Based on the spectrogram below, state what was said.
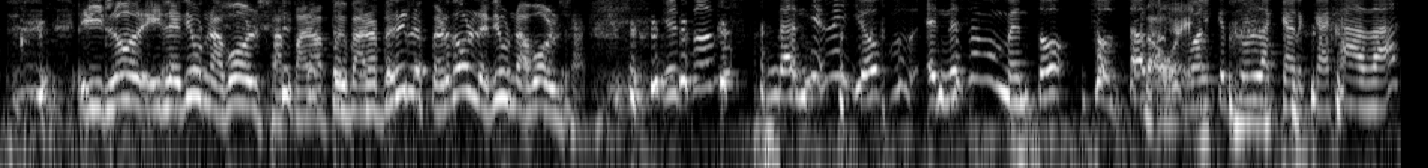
y, lo- y le dio una bolsa. Para, para pedirle perdón, le dio una bolsa. Y entonces Daniela y yo, pues en ese momento soltamos Ah, bueno. igual que tú la carcajada.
